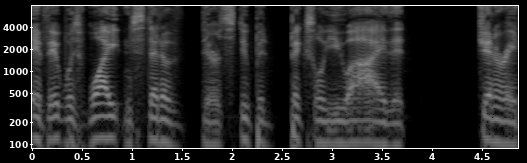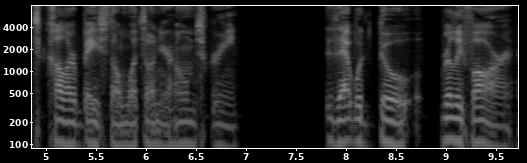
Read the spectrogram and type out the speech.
if it was white instead of their stupid pixel UI that generates color based on what's on your home screen. That would go really far.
